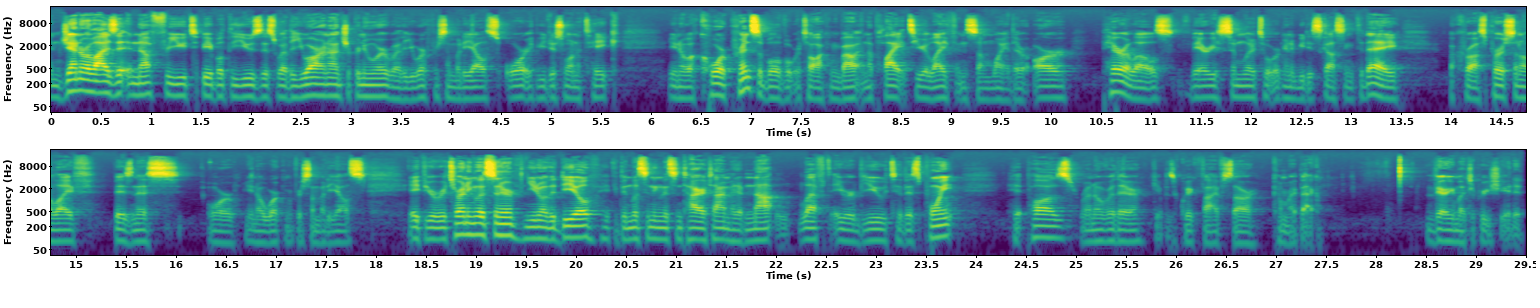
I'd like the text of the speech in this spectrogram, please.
and generalize it enough for you to be able to use this whether you are an entrepreneur whether you work for somebody else or if you just want to take you know a core principle of what we're talking about and apply it to your life in some way. There are parallels very similar to what we're going to be discussing today across personal life business or you know working for somebody else. If you're a returning listener you know the deal. If you've been listening this entire time and have not left a review to this point hit pause run over there give us a quick five star come right back very much appreciated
